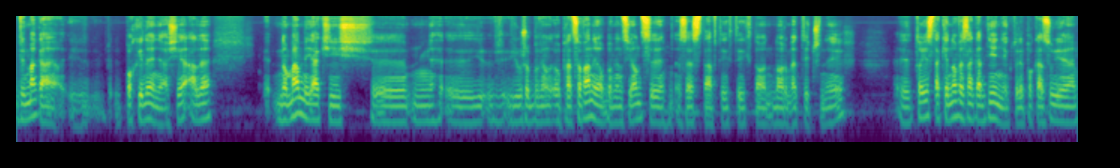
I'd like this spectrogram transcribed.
wymaga pochylenia się, ale no mamy jakiś już opracowany, obowiązujący zestaw tych, tych norm etycznych, Y, to jest takie nowe zagadnienie, które pokazuje,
